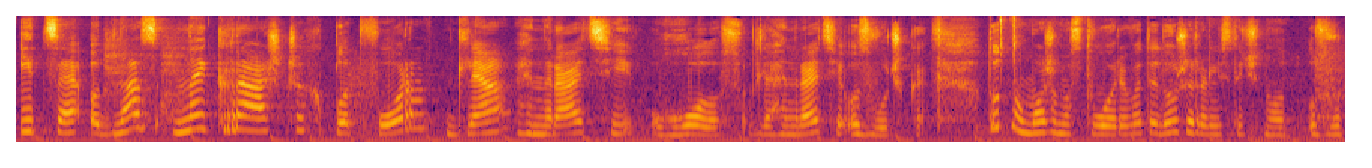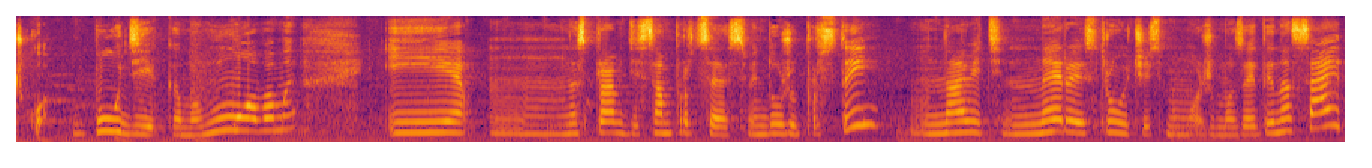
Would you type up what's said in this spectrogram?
І це одна з найкращих платформ для генерації голосу, для генерації озвучки. Тут ми можемо створювати дуже реалістичну озвучку будь-якими мовами. І насправді сам процес він дуже простий. Навіть не реєструючись, ми можемо зайти на сайт,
